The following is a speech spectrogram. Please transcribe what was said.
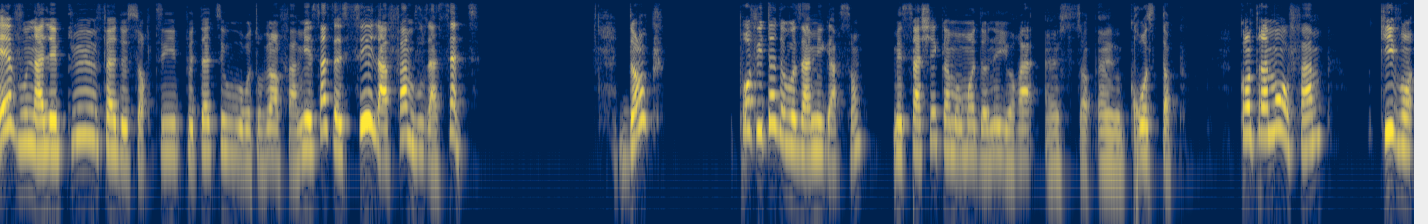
Et vous n'allez plus faire de sortie, peut-être si vous vous retrouvez en famille. Et ça, c'est si la femme vous accepte. Donc, profitez de vos amis garçons, mais sachez qu'à un moment donné, il y aura un, un gros stop. Contrairement aux femmes qui vont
